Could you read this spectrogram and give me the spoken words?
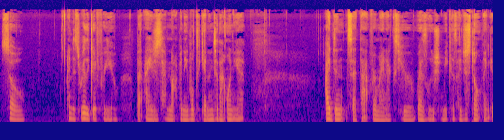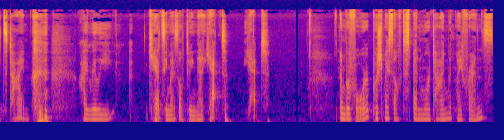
So, and it's really good for you. But I just have not been able to get into that one yet. I didn't set that for my next year resolution because I just don't think it's time. I really can't see myself doing that yet. Yet. Number four, push myself to spend more time with my friends.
